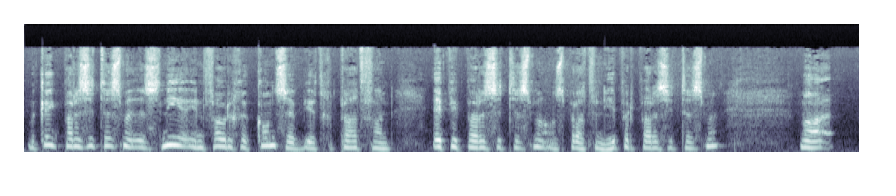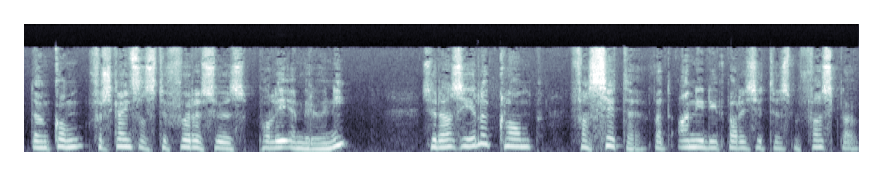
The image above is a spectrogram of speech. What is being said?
Maar kyk, parasitisme is nie 'n eenvoudige konsep. Jy het gepraat van epiparasitisme, ons praat van hiperparasitisme. Maar dan kom verskynsels tevore soos polyembryonie. So daar's 'n hele klomp fasette wat aan hierdie parasitisme vasklou.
